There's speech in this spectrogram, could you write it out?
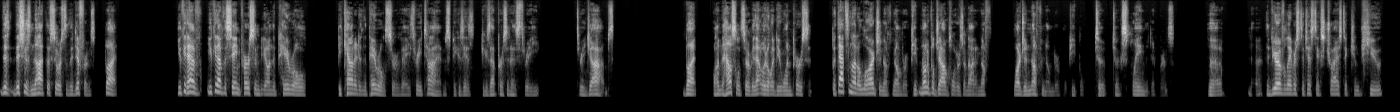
This this is not the source of the difference, but you could have you could have the same person be on the payroll, be counted in the payroll survey three times because has because that person has three three jobs. But on the household survey, that would only be one person. But that's not a large enough number of people. Multiple job holders are not enough, large enough number of people to, to explain the difference. The, the, the Bureau of Labor Statistics tries to compute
